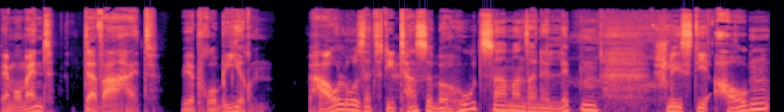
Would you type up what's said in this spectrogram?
Der Moment der Wahrheit. Wir probieren. Paulo setzt die Tasse behutsam an seine Lippen, schließt die Augen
